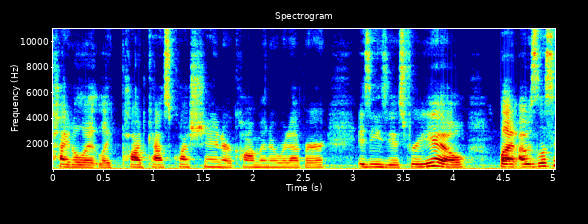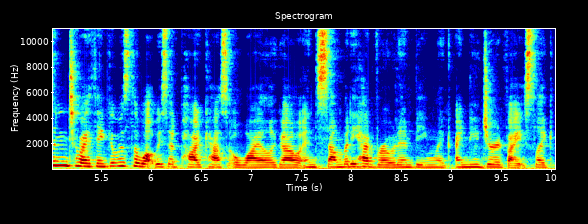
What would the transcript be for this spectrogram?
title it like podcast question or comment or whatever is easiest for you. But I was listening to I think it was the What We Said podcast a while ago and somebody had wrote in being like I need your advice. Like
